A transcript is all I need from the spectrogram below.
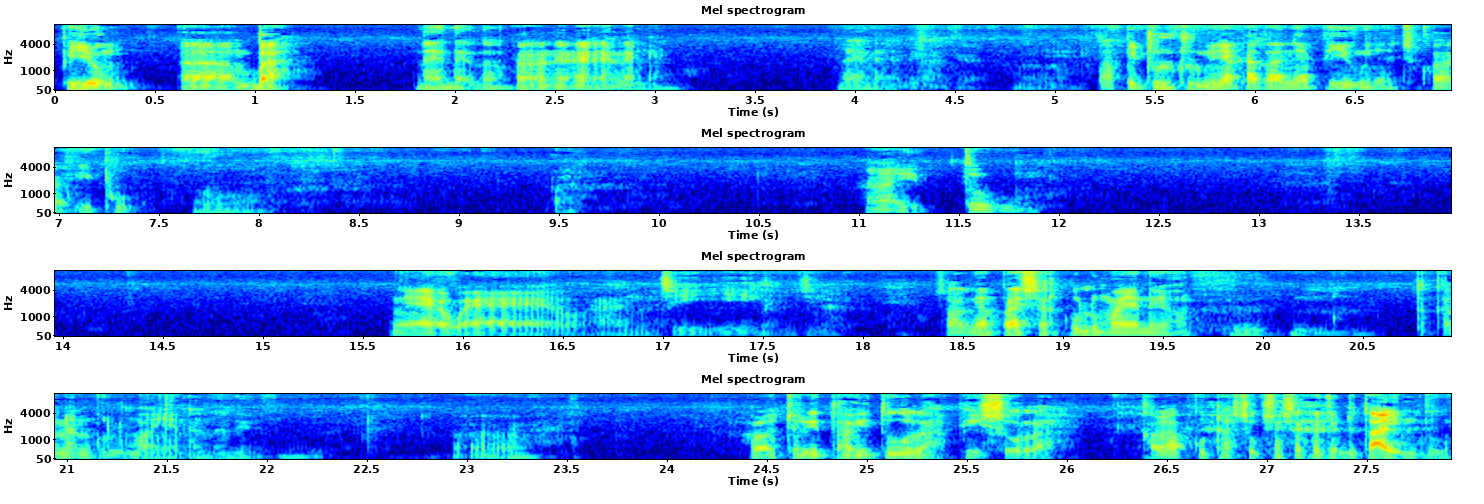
biung eh, mbah Nenek toh? Heeh, nenek-nenek Nenek dia kakek. tapi dulu dulunya katanya biungnya juga ibu Oh. Nah itu. Ngewel anjing. Soalnya presserku lumayan ya tekananku lumayan. Ah. kalau cerita itulah besok lah. Kalau aku udah sukses aku ceritain tuh.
